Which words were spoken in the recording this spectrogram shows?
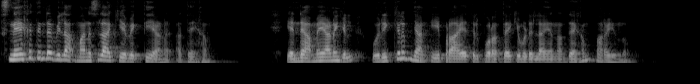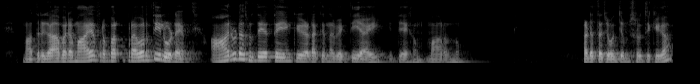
സ്നേഹത്തിന്റെ വില മനസ്സിലാക്കിയ വ്യക്തിയാണ് അദ്ദേഹം. എന്റെ അമ്മയാണെങ്കിൽ ഒരിക്കലും ഞാൻ ഈ പ്രായത്തിൽ പുറത്തേക്ക് വിടില്ല എന്ന് അദ്ദേഹം പറയുന്നു. മാതൃകാപരമായ പ്രവൃത്തിയിലൂടെ ആരുടെ ഹൃദയത്തെയും കീഴടക്കുന്ന വ്യക്തിയായി ഇദ്ദേഹം മാറുന്നു. അടുത്ത ചോദ്യം ശ്രദ്ധിക്കുക.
